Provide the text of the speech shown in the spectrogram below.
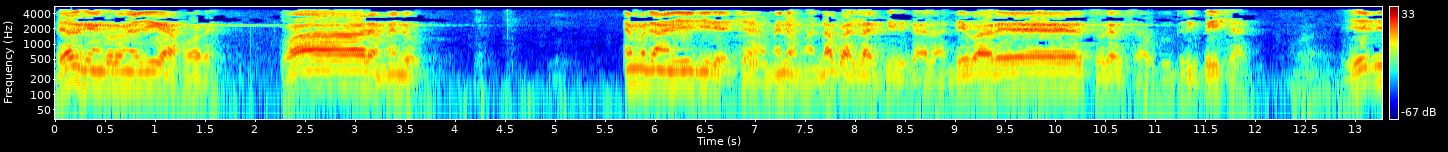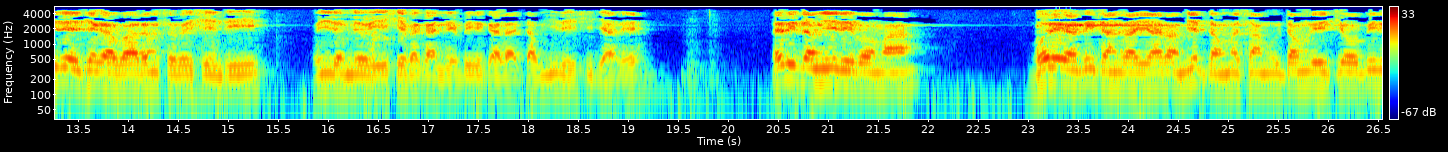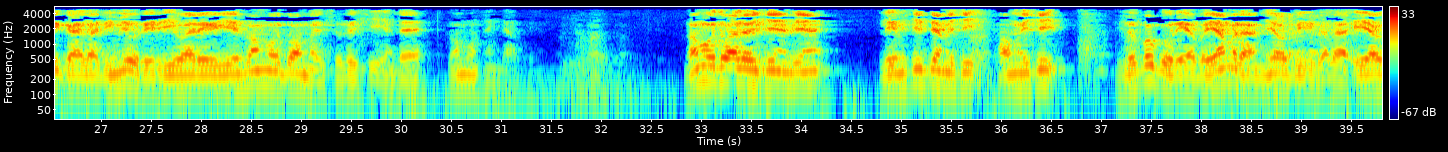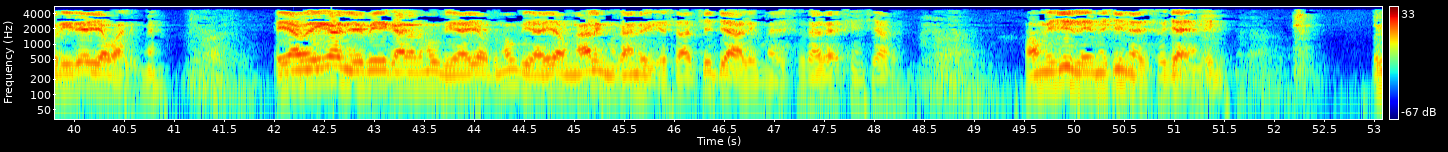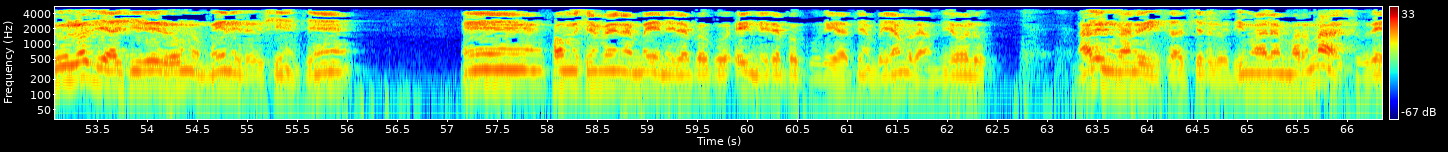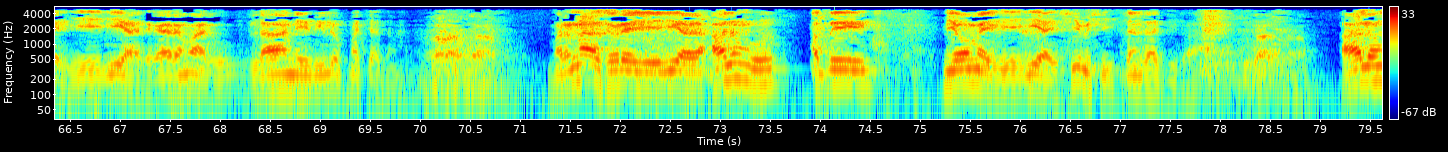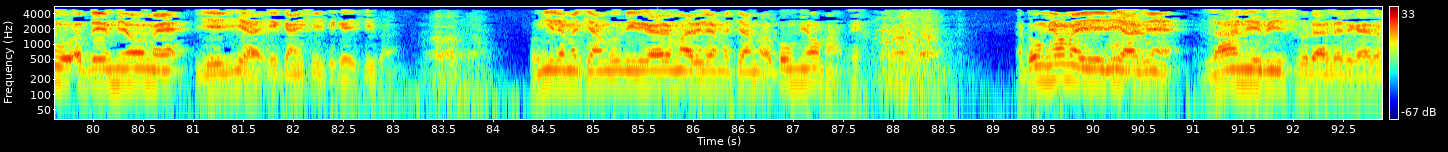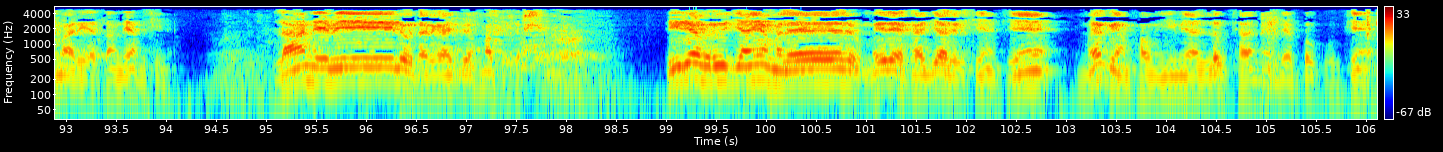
ဘုရားသခင်ကိုရမကြီးကဟောတယ်ကွာတဲ့မင်းတို့အမတန်ရေးကြည့်တဲ့အချက်ဟာမင်းတို့မှနောက်ကလိုက်ပြီးဒီကလာနေပါရဲဆိုတဲ့ဥစ္စာကိုသူသတိပေးရှာတယ်ရေးကြည့်တဲ့အချက်ကဘာတုံးဆိုလို့ရှိရင်ဒီဘုန်းကြီးတို့မျိုးရေးရှိဘက်ကနေပြီးဒီကလာတောင်ကြီးတွေရှိကြတယ်အဲ့ဒီတောင်ကြီးတွေပေါ်မှာ ဘိုးတွေကသိထံကရာတော့မြစ်တောင်မဆံမှုတောင်တွေကျော်ပြီးဒီကလာဒီမျိုးတွေဒီရွာတွေရေသွမ်းမို့သွားမယ်ဆိုလို့ရှိရင်လည်းသွမ်းမို့နိုင်တာပဲသွမ်းမို့သွားလို့ရှိရင်ဖြင့်လေမရှိတက်မရှိဖောင်မရှိဒီလိုပုံကိုယ်တွေကဗျာမရာမြောက်ပြီးဒီကလာအေယာဝတီတဲ့ရောက်ပါလိမ့်မယ်အေယာဝတီကနေပြီးကလာသမုဒ္ဒရာရောက်သမုဒ္ဒရာရောက်ငားလိမ့်မကန်းတို့အစာဖြစ်ကြလိမ့်မယ်ဆိုတာလည်းအထင်ရှားပဲဖောင်မရှိလေမရှိနဲ့ဆိုကြရင်လေ ဘယ်လိုလို့ဆရာရှိသေးတုံးလို့မင်းနေလို့ရှိရင်ဖြင့်အင်းဖောင်မရှင်ပဲနဲ့မေ့နေတဲ့ပုဂ္ဂိုလ်အိတ်နေတဲ့ပုဂ္ဂိုလ်တွေအဖြစ်ဗျာမရာမျောလို့ငါးလိမ့်မကန်းတို့ဣစာဖြစ်တယ်လို့ဒီမှာလဲမရဏဆိုတဲ့ရေကြီးဟာဒကာဓမ္မတို့လာနေပြီလို့မှတ်ကြသမ်းပါမရဏဆိုတဲ့ရေကြီးဟာအလုံးကိုအသေးမျောမဲ့ရေကြီးဟာရှိမရှိစဉ်းစားကြည့်ပါ အလုံးကိုအသေးမျောမဲ့ရေကြီးဟာဧကန်ရှိတကယ်ရှိပါဘုန်းကြီးလည်းမချမ်းဘူးဒီဒကာဓမ္မတွေလည်းမချမ်းဘူးအကုန်မျောမှာပဲအကုန်မျောမဲ့ရေကြီးဟာဖြင့်လာနေပြီဆိုတာလည်းတရားဓမ္မတွေကသံသယမရှိနဲ့လာနေပြီလို့တရားပြောမှတ်ပြီတော့ဒီတဲ့ဘ누구ကြံရမလဲလို့မေးတဲ့အခါကြလို့ရှင်းဖြင့်မက်ကင်ဖောင်ကြီးများလှုပ်ထားနိုင်တဲ့ပုဂ္ဂိုလ်ဖြင့်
